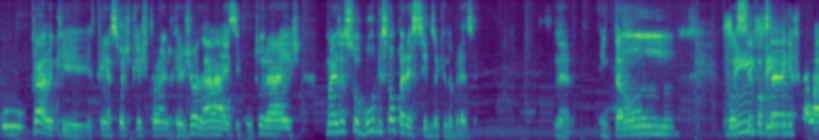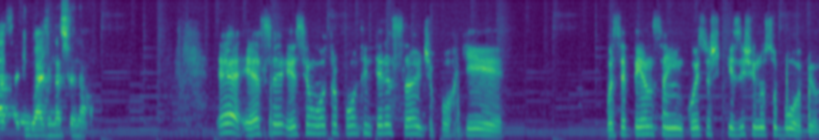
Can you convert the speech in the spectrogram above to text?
uhum. o, claro que tem as suas questões regionais e culturais, mas os subúrbios são parecidos aqui no Brasil, né? Então você sim, consegue sim. falar essa linguagem nacional. É, esse, esse é um outro ponto interessante, porque você pensa em coisas que existem no subúrbio,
